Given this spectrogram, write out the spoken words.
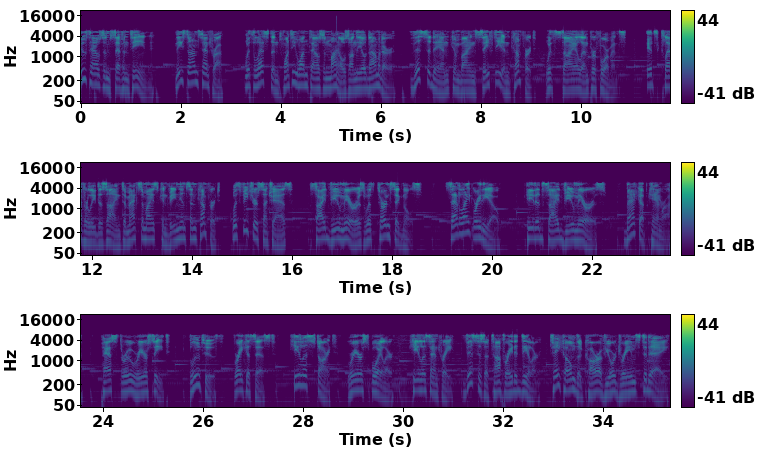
2017 Nissan Sentra with less than 21,000 miles on the odometer. This sedan combines safety and comfort with style and performance. It's cleverly designed to maximize convenience and comfort with features such as side view mirrors with turn signals, satellite radio, heated side view mirrors, backup camera, pass-through rear seat, Bluetooth, brake assist, keyless start, rear spoiler, keyless entry. This is a top-rated dealer. Take home the car of your dreams today.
